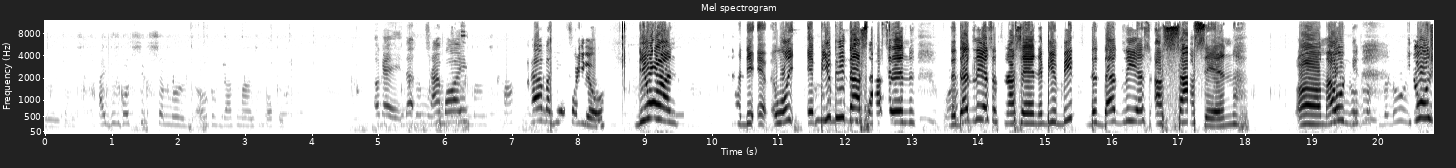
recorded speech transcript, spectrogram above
using. I just got six emeralds out of that man's pocket. Okay, that, emeralds Shine out of Boy, that man's pocket. I have a deal for you. Do you want the, uh, well, if you beat the assassin, the deadliest assassin, if you beat the deadliest assassin, um, I gi- You,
